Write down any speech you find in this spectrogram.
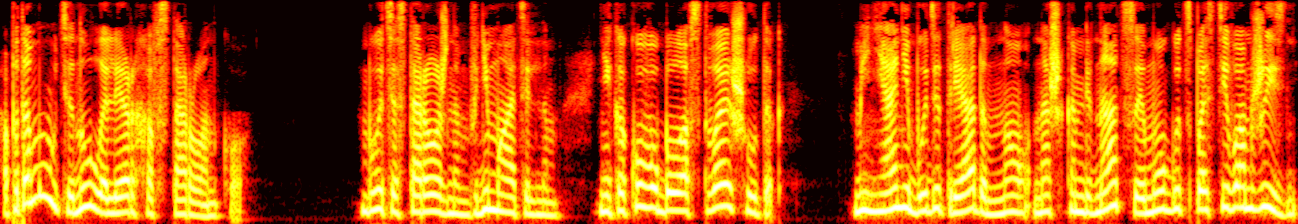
а потому утянула Лерха в сторонку. Будь осторожным, внимательным. Никакого баловства и шуток. Меня не будет рядом, но наши комбинации могут спасти вам жизнь.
